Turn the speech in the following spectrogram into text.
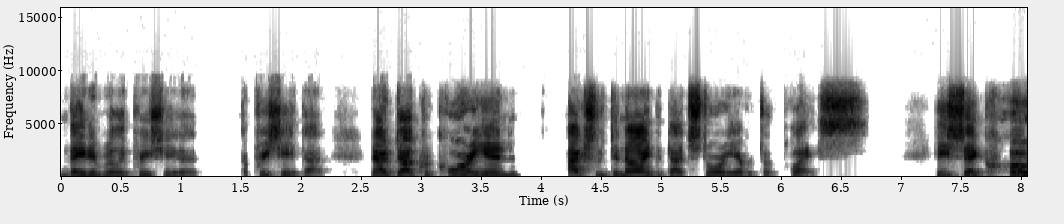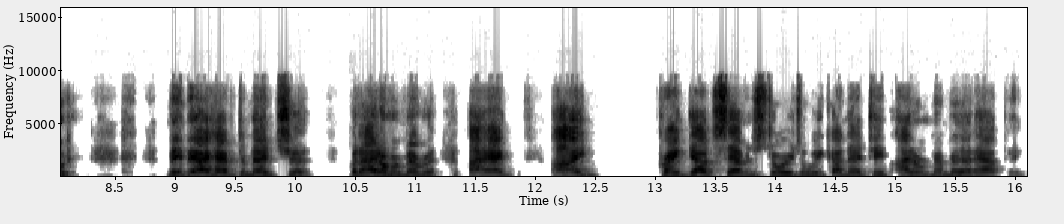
They didn't really appreciate it. Appreciate that. Now, Doug Krikorian actually denied that that story ever took place. He said, "quote Maybe I have dementia, but I don't remember. I I cranked out seven stories a week on that team. I don't remember that happening,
